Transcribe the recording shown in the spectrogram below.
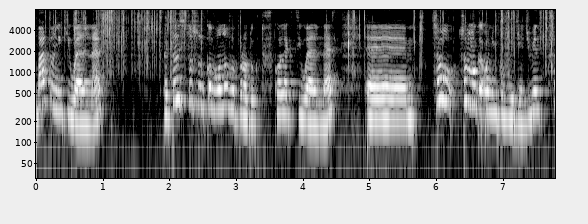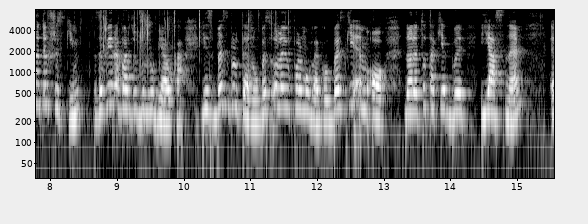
batoniki wellness, to jest stosunkowo nowy produkt w kolekcji Wellness. Co, co mogę o nim powiedzieć? Więc przede wszystkim zawiera bardzo dużo białka. Jest bez glutenu, bez oleju palmowego, bez GMO, no ale to tak jakby jasne. E,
